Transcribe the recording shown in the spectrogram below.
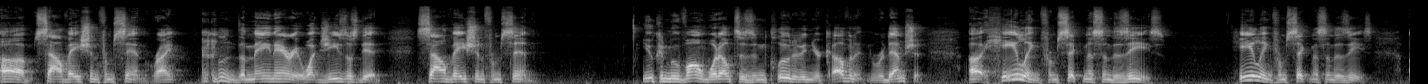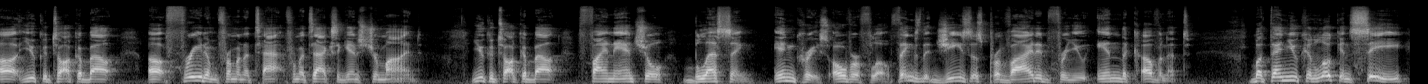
uh, salvation from sin, right? the main area, what Jesus did, salvation from sin. You can move on. What else is included in your covenant and redemption? Uh, healing from sickness and disease. Healing from sickness and disease. Uh, you could talk about uh, freedom from an attack from attacks against your mind. You could talk about financial blessing, increase, overflow, things that Jesus provided for you in the covenant. But then you can look and see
